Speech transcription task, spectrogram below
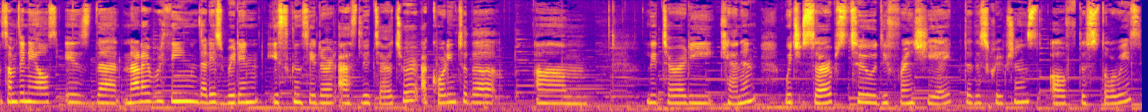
something else is that not everything that is written is considered as literature according to the um, literary canon, which serves to differentiate the descriptions of the stories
